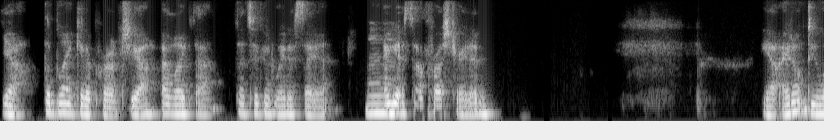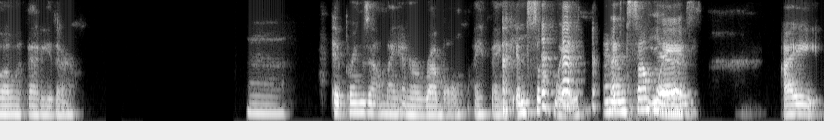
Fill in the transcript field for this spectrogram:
Yeah the blanket approach. Yeah i like that. That's a good way to say it. Mm. i get so frustrated yeah i don't do well with that either. Mm. it brings out my inner rebel i think in some ways. And in some ways i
